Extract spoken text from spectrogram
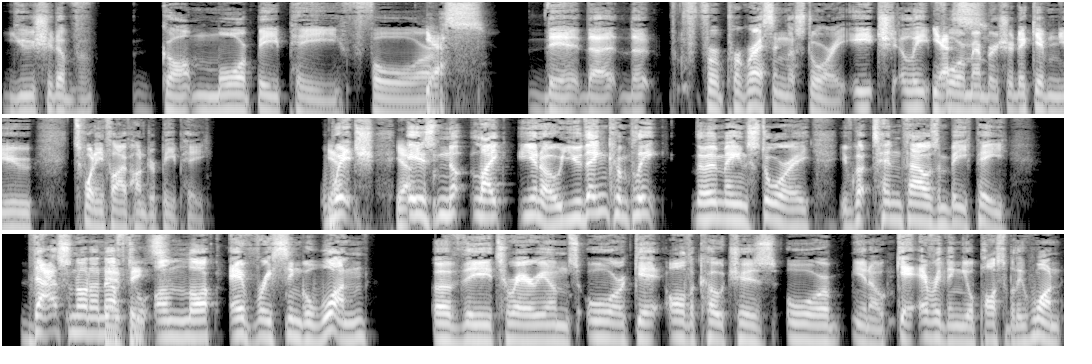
you should have got more BP for Yes. the the the for progressing the story. Each Elite Yes. Four member should have given you twenty five hundred BP, Yeah. which Yeah. is not like you know you then complete the main story. You've got ten thousand BP. That's not enough to unlock every single one of the terrariums or get all the coaches or you know get everything you'll possibly want.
